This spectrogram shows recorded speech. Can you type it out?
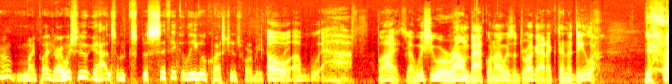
Oh, my pleasure. I wish you you had some specific legal questions for me. Oh, uh, w- ah, boy, I wish you were around back when I was a drug addict and a dealer. Yeah.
